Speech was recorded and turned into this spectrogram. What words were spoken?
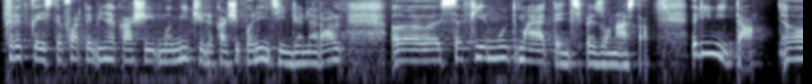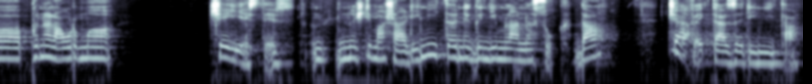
cred că este foarte bine ca și mămicile, ca și părinții în general, uh, să fie mult mai atenți pe zona asta. Rinita, uh, până la urmă, ce este? Noi știm așa, rinită, ne gândim la năsuc, da? Ce da. afectează rinita?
